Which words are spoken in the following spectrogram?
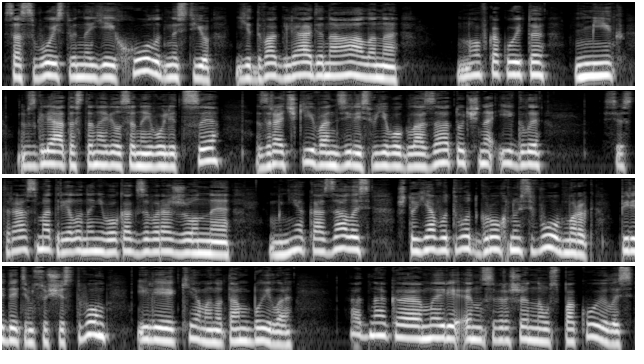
со свойственной ей холодностью, едва глядя на Алана, но в какой-то миг Взгляд остановился на его лице, зрачки вонзились в его глаза, точно иглы. Сестра смотрела на него, как завороженная. Мне казалось, что я вот-вот грохнусь в обморок перед этим существом или кем оно там было. Однако Мэри Энн совершенно успокоилась.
